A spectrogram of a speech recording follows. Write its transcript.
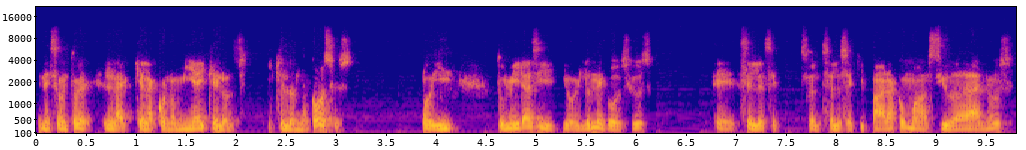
en ese momento que la economía y que los, y que los negocios. Hoy tú miras y, hoy los negocios eh, se, les, se, les equipara como a ciudadanos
